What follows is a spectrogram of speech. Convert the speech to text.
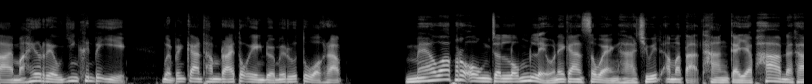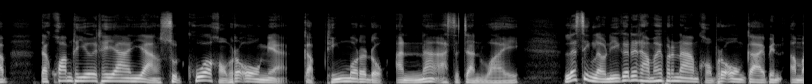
ตายมาให้เร็วยิ่งขึ้นไปอีก เหมือนเป็นการทำร้ายตัวเองโดยไม่รู้ตัวครับ แม้ว่าพระองค์จะล้มเหลวในการแสวงหาชีวิตอมตะทางกายภาพนะครับ แต่ความทะเยอทะยานอย่างสุดขั้วของพระองค์เนี่ยกับทิ้งมรดกอันน่าอัศจรรย์ไว้ และสิ่งเหล่านี้ก็ได้ทำให้พระนามของพระองค์กลายเป็นอม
